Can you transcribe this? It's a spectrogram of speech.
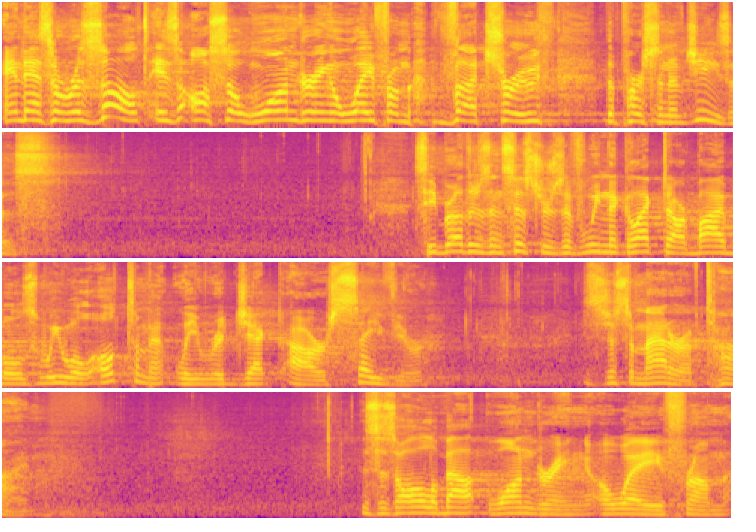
and as a result is also wandering away from the truth, the person of Jesus. See, brothers and sisters, if we neglect our Bibles, we will ultimately reject our Savior. It's just a matter of time. This is all about wandering away from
